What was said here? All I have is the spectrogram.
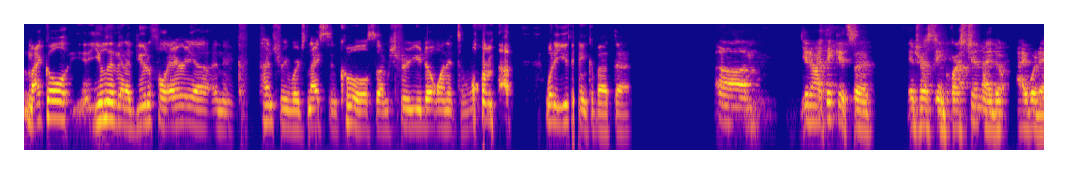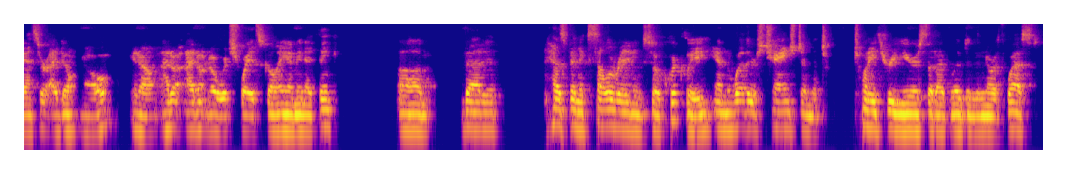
Michael, you live in a beautiful area in the country where it's nice and cool, so I'm sure you don't want it to warm up. What do you think about that? Um, you know, I think it's a interesting question. I don't. I would answer. I don't know. You know, I don't. I don't know which way it's going. I mean, I think um, that it has been accelerating so quickly, and the weather has changed in the t- 23 years that I've lived in the Northwest.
